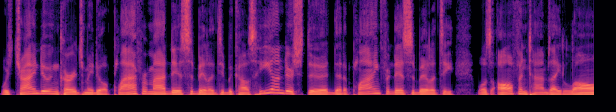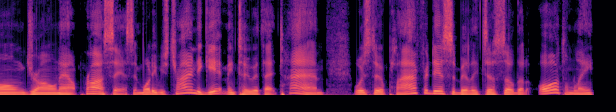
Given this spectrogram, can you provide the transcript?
was trying to encourage me to apply for my disability because he understood that applying for disability was oftentimes a long, drawn out process. And what he was trying to get me to at that time was to apply for disability so that ultimately,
